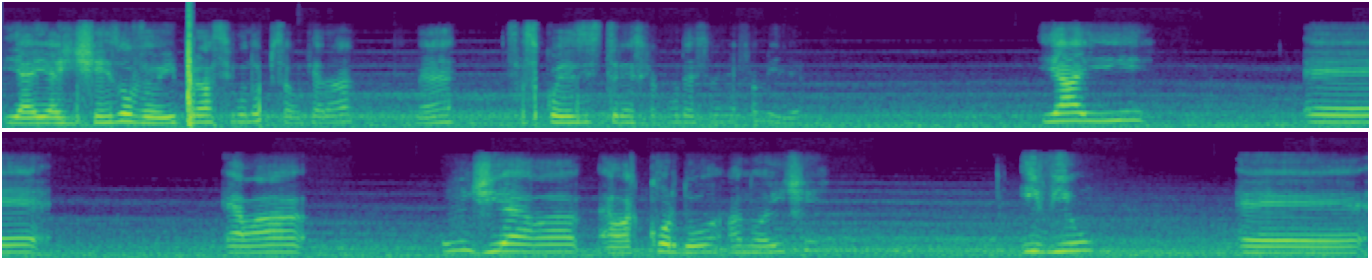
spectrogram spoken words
e aí a gente resolveu ir para a segunda opção, que era né, essas coisas estranhas que acontecem na minha família. E aí é, ela um dia ela, ela acordou à noite e viu é,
